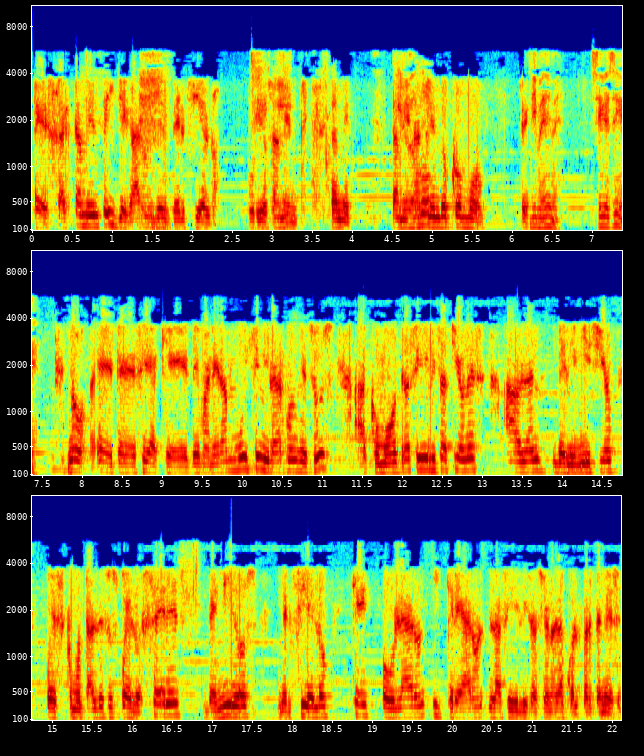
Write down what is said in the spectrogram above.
Exactamente, y llegaron desde el cielo, curiosamente. también también haciendo como... Dime, dime. Sigue, sigue. No, eh, te decía que de manera muy similar, Juan Jesús, a como otras civilizaciones hablan del inicio, pues como tal de sus pueblos, seres venidos del cielo que poblaron y crearon la civilización a la cual pertenecen.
